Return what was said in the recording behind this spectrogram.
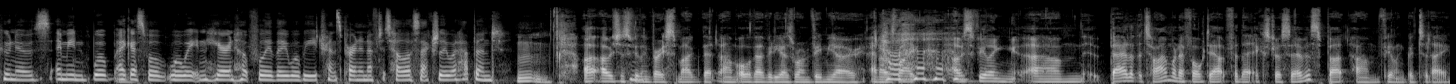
who knows? I mean, we'll, I guess we'll we'll wait and hear, and hopefully they will be transparent enough to tell us actually what happened. I, I, was just feeling very smug that um, all of our videos were on Vimeo, and I was like, I was feeling um, bad at the time when I forked out for that extra service, but I'm um, feeling good today.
